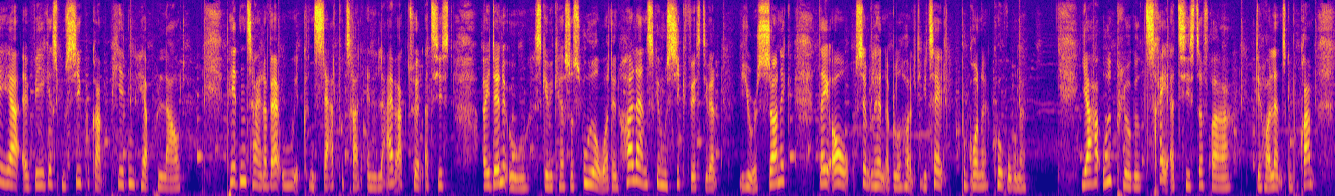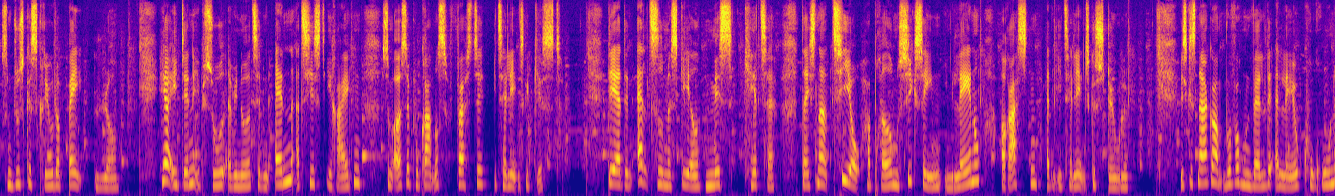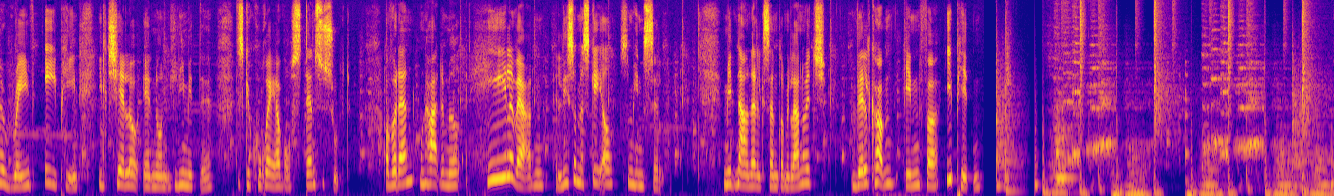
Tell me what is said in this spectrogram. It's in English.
Det her er Vegas musikprogram Pitten her på Loud. Pitten tegner hver uge et koncertportræt af en live-aktuel artist, og i denne uge skal vi kaste os ud over den hollandske musikfestival Eurosonic, der i år simpelthen er blevet holdt digitalt på grund af corona. Jeg har udplukket tre artister fra det hollandske program, som du skal skrive dig bag øret. Her i denne episode er vi nået til den anden artist i rækken, som også er programmets første italienske gæst. Det er den altid maskerede Miss Ketta, der i snart 10 år har præget musikscenen i Milano og resten af den italienske støvle. Vi skal snakke om, hvorfor hun valgte at lave Corona Rave EP'en Il Cello e non limite, der skal kurere vores dansesult. Og hvordan hun har det med, at hele verden er lige så maskeret som hende selv. Mit navn er Alexandra Milanovic. Velkommen indenfor i pitten.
